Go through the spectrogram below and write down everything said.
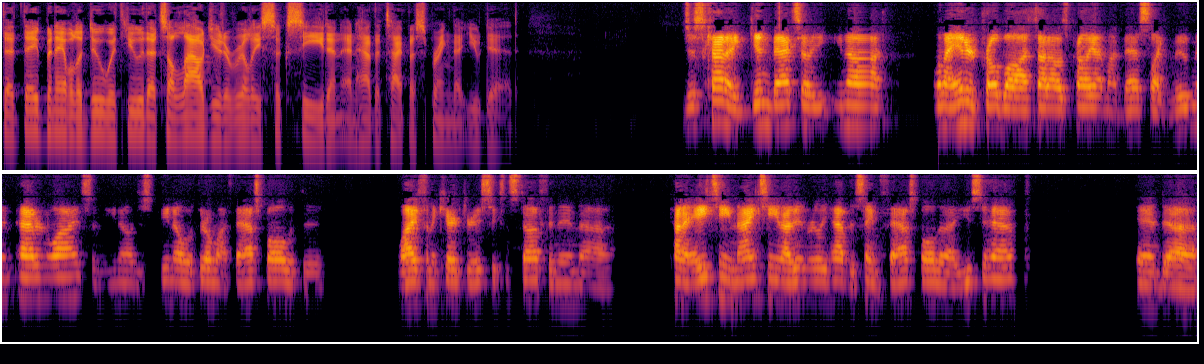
that they've been able to do with you that's allowed you to really succeed and, and have the type of spring that you did? Just kind of getting back to you know when I entered pro ball, I thought I was probably at my best, like movement pattern wise, and you know just being able to throw my fastball with the life and the characteristics and stuff. And then uh, kind of 18, 19, I didn't really have the same fastball that I used to have. And, uh,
